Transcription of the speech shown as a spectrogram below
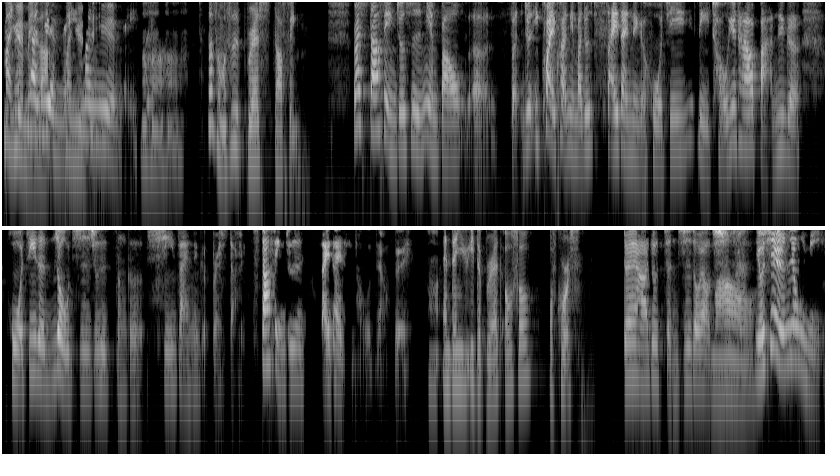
蔓越莓啦蔓越莓，蔓越莓。嗯哼哼。那什么是 bread stuffing 就是面包呃粉，就是一块一块的面包，就是塞在那个火鸡里头，因为它要把那个。火鸡的肉汁就是整个吸在那个 bread stuffing，stuffing 就是塞在里头这样，对。啊，and then you eat the bread also, of course。对啊，就整只都要吃。有些人是用米，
